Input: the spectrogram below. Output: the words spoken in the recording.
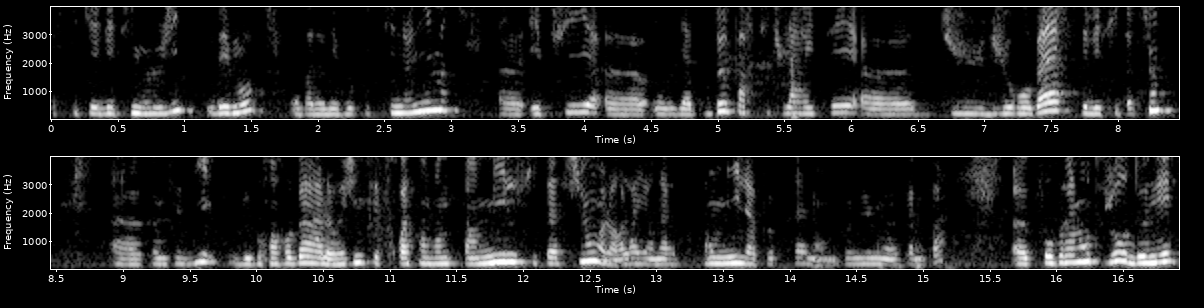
expliquer l'étymologie des mots. On va donner beaucoup de synonymes. et puis, il y a deux particularités du, du, Robert, c'est les citations. Euh, comme je le dis, le Grand Robert, à l'origine, c'est 325 000 citations. Alors là, il y en a 100 000 à peu près dans le volume euh, comme ça, euh, pour vraiment toujours donner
